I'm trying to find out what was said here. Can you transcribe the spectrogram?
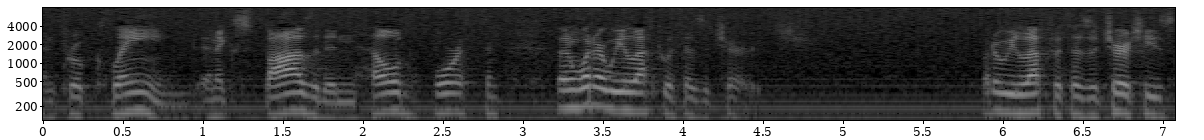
and proclaimed and exposited and held forth and then what are we left with as a church? What are we left with as a church? He's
